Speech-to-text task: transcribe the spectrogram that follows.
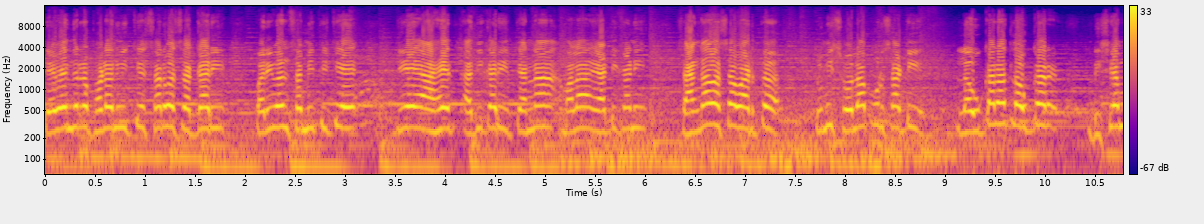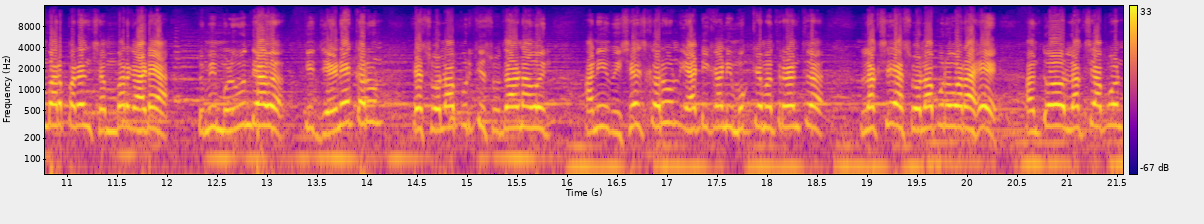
देवेंद्र फडणवीसचे सर्व सहकारी परिवहन समितीचे जे आहेत अधिकारी त्यांना मला या ठिकाणी सांगावं असं वाटतं. तुम्ही सोलापूरसाठी लवकरात लवकर डिसेंबरपर्यंत शंभर गाड्या तुम्ही मिळवून द्यावं की जेणेकरून हे सोलापूरची सुधारणा होईल. आणि विशेष करून या ठिकाणी मुख्यमंत्र्यांचं लक्ष या सोलापूरवर आहे. आणि तो लक्ष आपण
